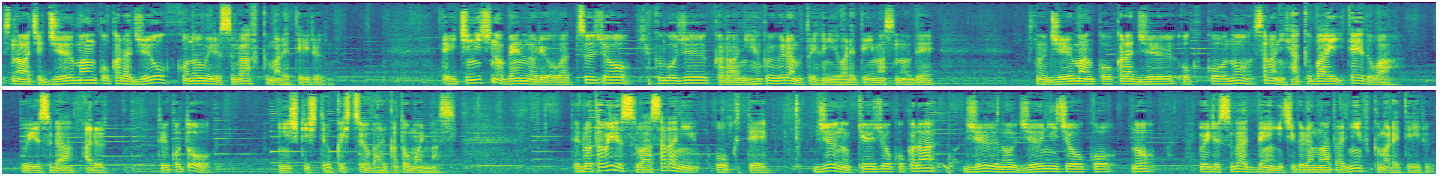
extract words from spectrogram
すなわち10万個から10億個のウイルスが含まれている。で1日の便の量は通常150から 200g というふうに言われていますのでその10万個から10億個のさらに100倍程度はウイルスがあるということを認識しておく必要があるかと思います。でロタウイルスはさらに多くて10の9乗個から10の12乗個のウイルスが便 1g あたりに含まれている。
